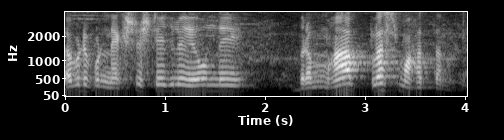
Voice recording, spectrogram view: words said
కాబట్టి ఇప్పుడు నెక్స్ట్ స్టేజ్లో ఏముంది? బ్రహ్మ ప్లస్ మహత్ అని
